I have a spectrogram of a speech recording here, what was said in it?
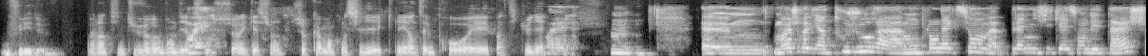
on fait les deux. Valentine, tu veux rebondir sur, les questions sur comment concilier clientèle pro et particulier? Ouais. Mm. moi, je reviens toujours à mon plan d'action, ma planification des tâches.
